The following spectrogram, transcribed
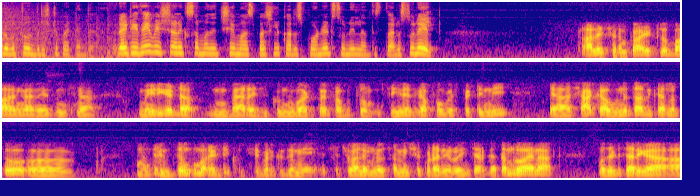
ప్రభుత్వం దృష్టి పెట్టింది. రైట్ ఇదే విషయానికి సంబంధించి మా స్పెషల్ కరెస్పాండెంట్ సునీల్ అందిస్తారు. సునీల్. కాళేశ్వరం ప్రాజెక్టులో భాగంగా నిర్మించిన మేడిగడ్డ బ్యారేజ్ కుంగుబాటుపై ప్రభుత్వం సీరియస్గా ఫోకస్ పెట్టింది. శాఖ ఉన్నతాధికారులతో మంత్రి ఉత్తమ్ కుమార్ రెడ్డి కొద్దిసేపటి క్రితమే సచివాలయంలో సమీక్ష కూడా నిర్వహించారు. గతంలో ఆయన మొదటిసారిగా ఆ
